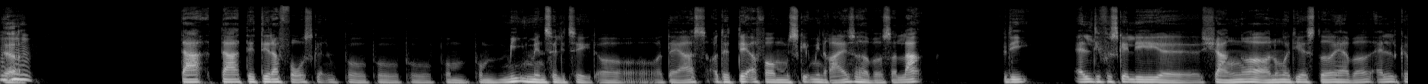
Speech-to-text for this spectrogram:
Ja. Der, der, det er det, der er forskellen på, på, på, på, på min mentalitet og, og deres. Og det er derfor, måske min rejse har været så lang. Fordi alle de forskellige øh, genrer og nogle af de her steder, jeg har været, alle, det, er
